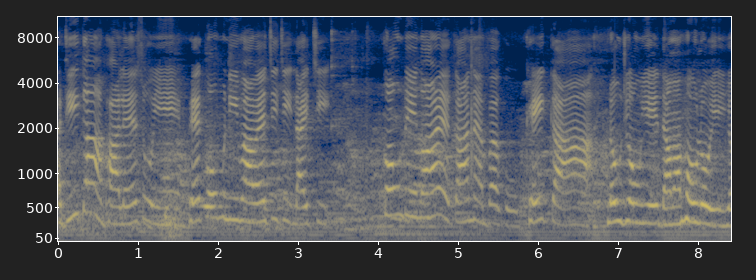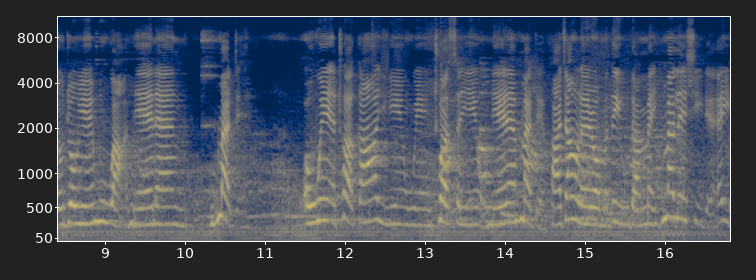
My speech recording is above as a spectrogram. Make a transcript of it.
အဓိကကဘာလဲဆိုရင်ဘယ် company မှာပဲကြည့်ကြည့်လိုက်ကြည့် ကုန်တင်သွားတဲ့ကားနံပါတ်ကိုဂိတ်ကလုံခြုံရေးဒါမှမဟုတ်လို့ရုံကြုံရေးမှုကအမြဲတမ်းမှတ်တယ်အဝင်အထွက်ကားရင်ဝင်ထွက်စရင်ကိုအမြဲတမ်းမှတ်တယ်။ဘာကြောင့်လဲတော့မသိဘူးဒါပေမဲ့မှတ်လေးရှိတယ်။အဲ့ဒီ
